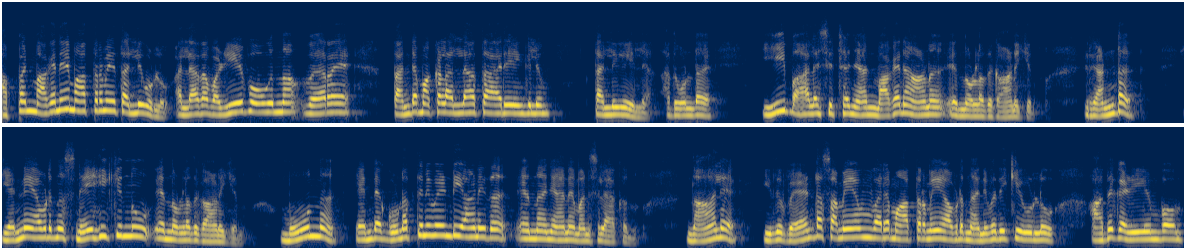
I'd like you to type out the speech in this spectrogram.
അപ്പൻ മകനെ മാത്രമേ തല്ലുകയുള്ളൂ അല്ലാതെ വഴിയെ പോകുന്ന വേറെ തന്റെ മക്കളല്ലാത്ത ആരെയെങ്കിലും തല്ലുകയില്ല. അതുകൊണ്ട് ഈ ബാലശിക്ഷ ഞാൻ മകനാണ് എന്നുള്ളത് കാണിക്കുന്നു. രണ്ട് എന്നെ അവിടുന്ന് സ്നേഹിക്കുന്നു എന്നുള്ളത് കാണിക്കുന്നു. മൂന്ന് എന്റെ ഗുണത്തിന് വേണ്ടിയാണിത് എന്ന് ഞാൻ മനസ്സിലാക്കുന്നു. നാല് ഇത് വേണ്ട സമയം വരെ മാത്രമേ അവിടുന്ന് അനുവദിക്കുകയുള്ളൂ. അത് കഴിയുമ്പോൾ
